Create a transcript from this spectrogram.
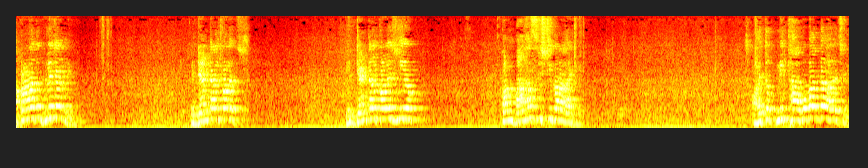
আপনারা হয়তো ভুলে যাননি ডেন্টাল কলেজ এই ডেন্টাল কলেজ নিয়েও কোন বাধা সৃষ্টি করা হয়নি। হয়তো মিথ্যা অপবাদ দেওয়া হয়েছিল।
